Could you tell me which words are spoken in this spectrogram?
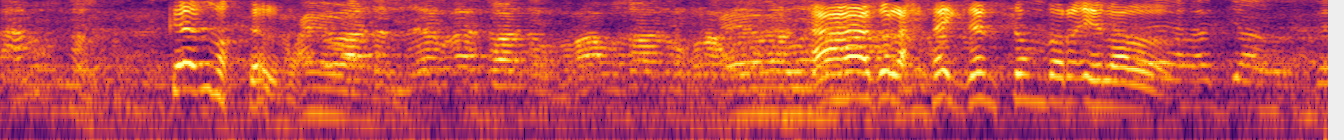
لا مختلف كيف مختلفة؟ سواد الغراب وسواد الغراب. ها أقول أحتاج أن تنظر إلى ال-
